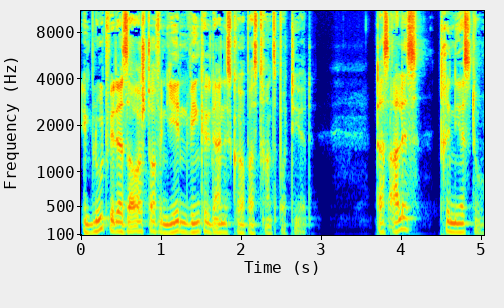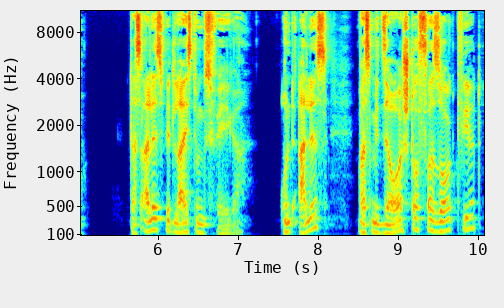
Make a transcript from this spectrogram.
Im Blut wird der Sauerstoff in jeden Winkel deines Körpers transportiert. Das alles trainierst du. Das alles wird leistungsfähiger. Und alles, was mit Sauerstoff versorgt wird,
